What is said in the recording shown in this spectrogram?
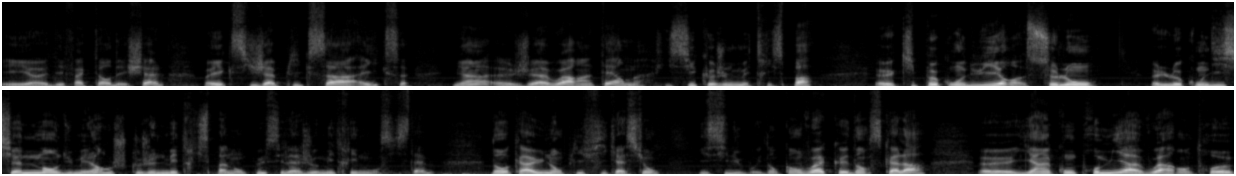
et euh, des facteurs d'échelle, vous voyez que si j'applique ça à x, eh bien, je vais avoir un terme ici que je ne maîtrise pas, qui peut conduire, selon le conditionnement du mélange, que je ne maîtrise pas non plus, c'est la géométrie de mon système, donc à une amplification ici du bruit. Donc on voit que dans ce cas-là, il y a un compromis à avoir entre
